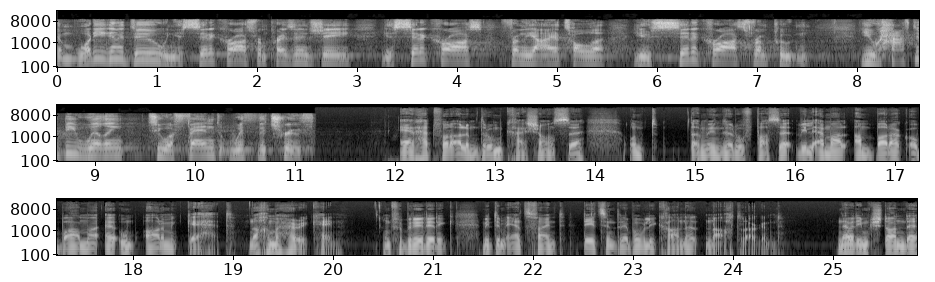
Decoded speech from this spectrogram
Then what are you going to do when you sit across from President Xi, you sit across from the Ayatollah, you sit across from Putin? You have to be willing to offend with the truth. Er hat vor allem drum keine Chance und da müssen wir aufpassen, weil er mal am Barack Obama eine Umarmung gegeben hat, nach einem Hurricane. und Verbrüderung mit dem Erzfeind, dort sind Republikaner nachtragend. Neben ihm gestanden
